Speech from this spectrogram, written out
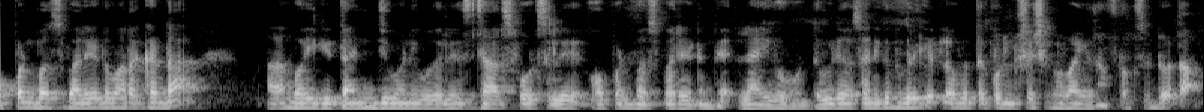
ഓപ്പൺ ബസ് പരേഡ് മറക്കണ്ട. വൈകിട്ട് അഞ്ച് മണി മുതൽ സ്റ്റാർ സ്പോർട്സിൽ ഓപ്പൺ ബസ് പരേഡിന്റെ ലൈവ് ഉണ്ട്. വീഡിയോ അവസാനിക്കുന്നു. ക്രിക്കറ്റ് ലോകത്തെ കൂടുതൽ വിശേഷങ്ങളുമായി ഇട്ട് എത്താം.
